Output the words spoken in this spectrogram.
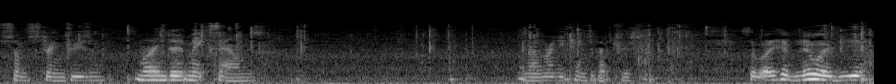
Some strange reason. Mine don't make sounds. And I've already changed the batteries. So I have no idea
